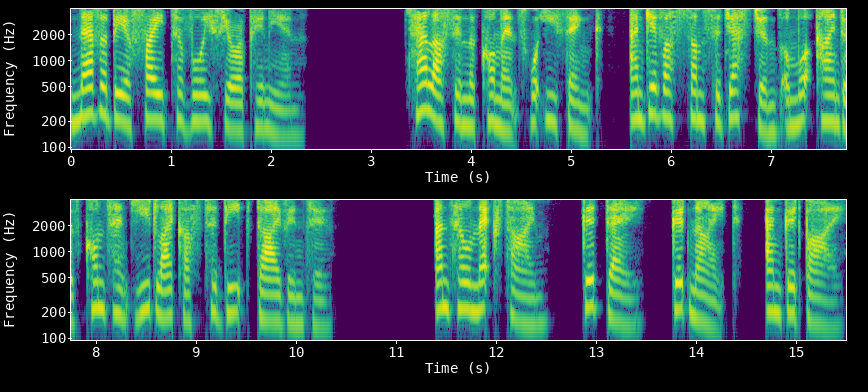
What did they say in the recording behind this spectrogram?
Never be afraid to voice your opinion. Tell us in the comments what you think, and give us some suggestions on what kind of content you'd like us to deep dive into. Until next time, good day, good night, and goodbye.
